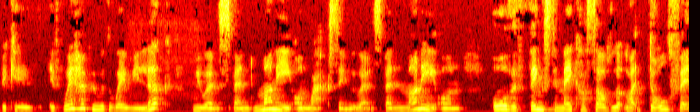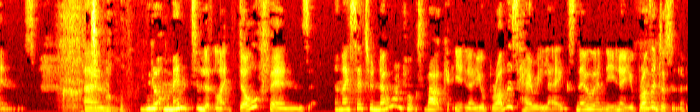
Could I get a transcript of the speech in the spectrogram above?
because if we're happy with the way we look we won't spend money on waxing. We won't spend money on all the things to make ourselves look like dolphins. Um, we're not meant to look like dolphins. And I said to her, no one talks about, you know, your brother's hairy legs. No one, you know, your brother doesn't look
